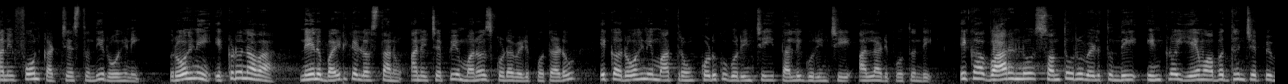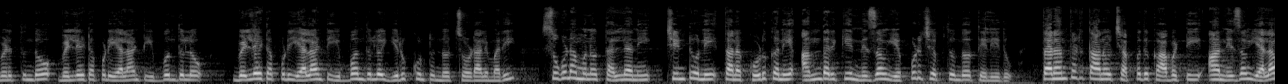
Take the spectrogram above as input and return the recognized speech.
అని ఫోన్ కట్ చేస్తుంది రోహిణి. రోహిణి ఇక్కడున్నావా నేను బయటికెళ్ళొస్తాను అని చెప్పి మనోజ్ కూడా వెళ్ళిపోతాడు. ఇక రోహిణి మాత్రం కొడుకు గురించి తల్లి గురించి అల్లాడిపోతుంది. ఇక వారంలో సొంతూరు వెళుతుంది. ఇంట్లో ఏం అబద్ధం చెప్పి వెళుతుందో వెళ్ళేటప్పుడు ఎలాంటి ఇబ్బందులో వెళ్ళేటప్పుడు ఎలాంటి ఇబ్బందుల్లో ఇరుక్కుంటుందో చూడాలి మరి. సుగుణమ్మను తల్లని చింటూని తన కొడుకని అందరికీ నిజం ఎప్పుడు చెప్తుందో తెలియదు తనంతట తాను చెప్పదు కాబట్టి ఆ నిజం ఎలా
